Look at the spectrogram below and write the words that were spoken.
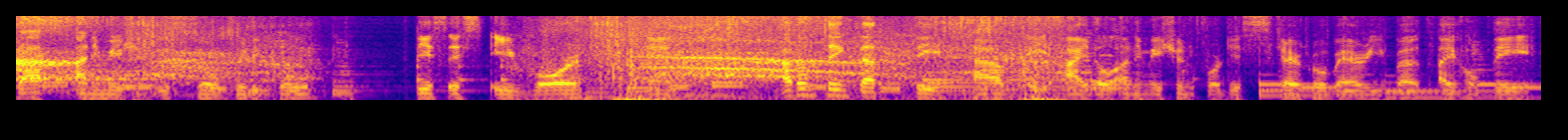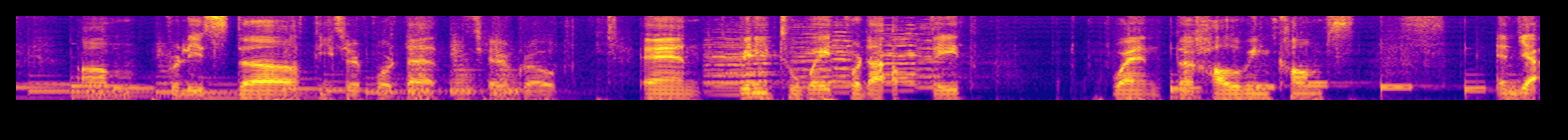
that animation is so pretty cool. This is a roar and I don't think that they have a idle animation for this Scarecrow Berry but I hope they um, release the teaser for that Scarecrow. And we need to wait for that update when the Halloween comes. And yeah,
